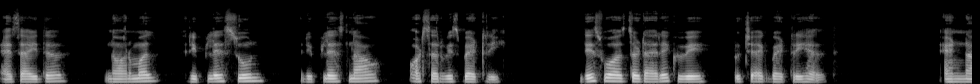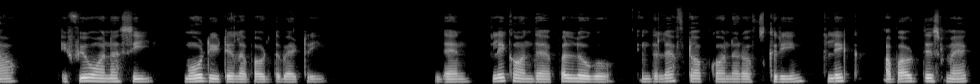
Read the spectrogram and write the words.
as either normal, replace soon, replace now or service battery. This was the direct way to check battery health. And now if you wanna see more detail about the battery then click on the Apple logo in the left top corner of screen click about this Mac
